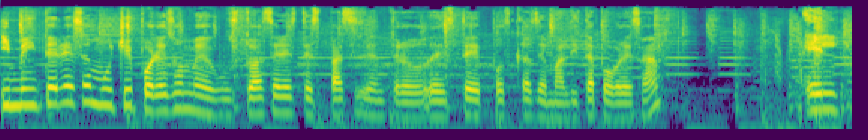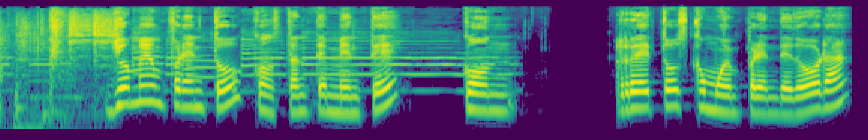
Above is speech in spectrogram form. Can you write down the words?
Y me interesa mucho y por eso me gustó hacer este espacio dentro de este podcast de Maldita Pobreza. El, yo me enfrento constantemente con retos como emprendedora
